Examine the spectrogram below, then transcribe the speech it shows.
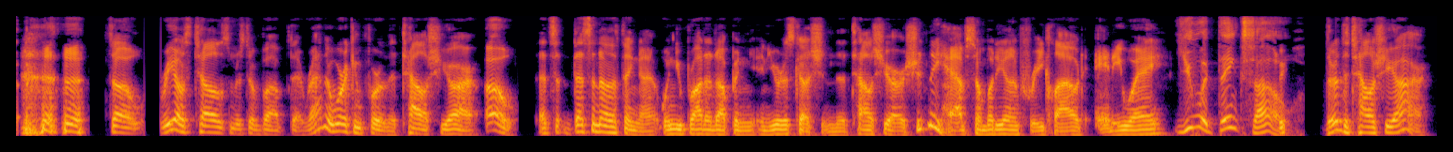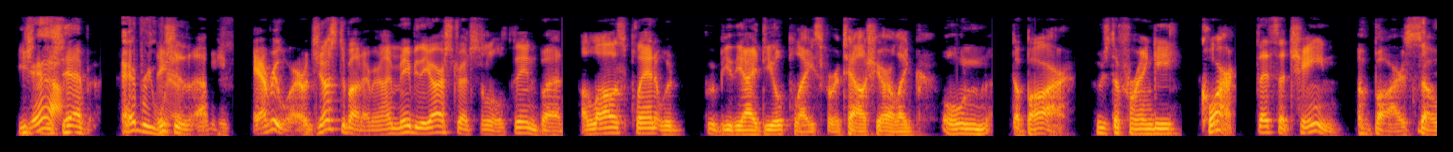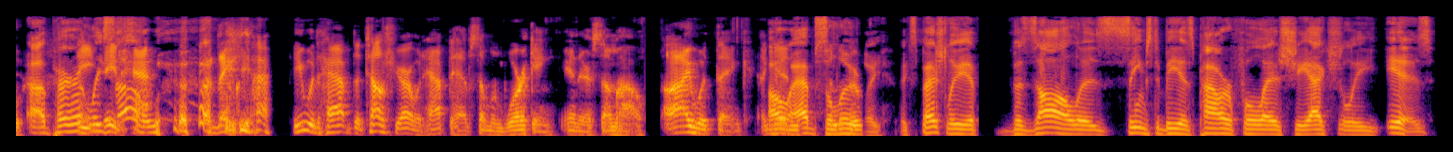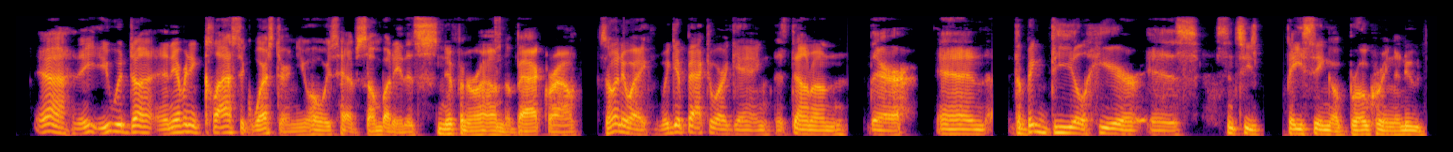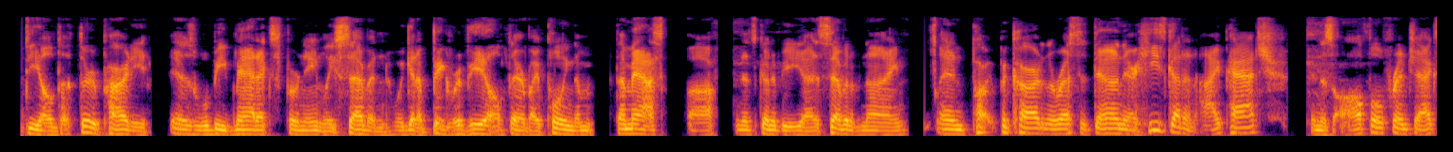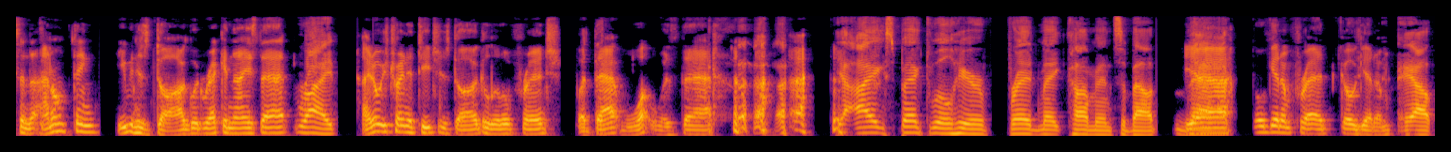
so Rios tells Mr. Vup that rather working for the Tal Shiar, oh, that's that's another thing. Uh, when you brought it up in, in your discussion, the Tal Shiar, shouldn't they have somebody on Free Cloud anyway? you would think so. They're the Tal Shiar. You should, Yeah. you should have, Everywhere. should, I mean, everywhere, just about everywhere. I mean, maybe they are stretched a little thin, but a lawless planet would, would be the ideal place for a Tal Shiar, like own the bar. Who's the Ferengi? Quark. That's a chain of bars. So Apparently They- so. they, yeah, he would have the Tal Shiar would have to have someone working in there somehow. I would think. oh, absolutely. Especially if Vizal is seems to be as powerful as she actually is. Yeah, they, you would uh, done and every classic western, you always have somebody that's sniffing around the background. So anyway, we get back to our gang that's down on there, and the big deal here is since he's facing or brokering a new deal, the third party is will be Maddox for namely seven. We get a big reveal there by pulling them the mask off, and it's going to be uh, seven of nine. And Picard and the rest is down there. He's got an eye patch in this awful French accent. I don't think even his dog would recognize that. Right. I know he's trying to teach his dog a little French, but that, what was that? Yeah, I expect we'll hear Fred make comments about that. yeah, go get him, Fred. Go get him. Yeah.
